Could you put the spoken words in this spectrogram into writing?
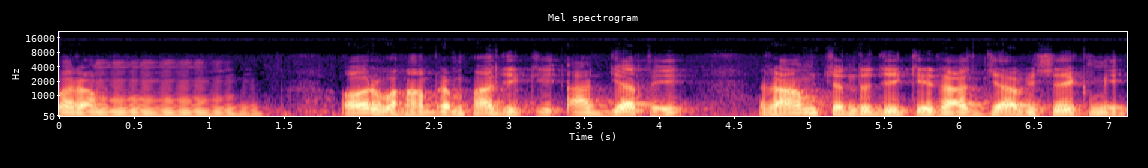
परम। और वहाँ ब्रह्मा जी की आज्ञा से रामचंद्र जी के राज्याभिषेक में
